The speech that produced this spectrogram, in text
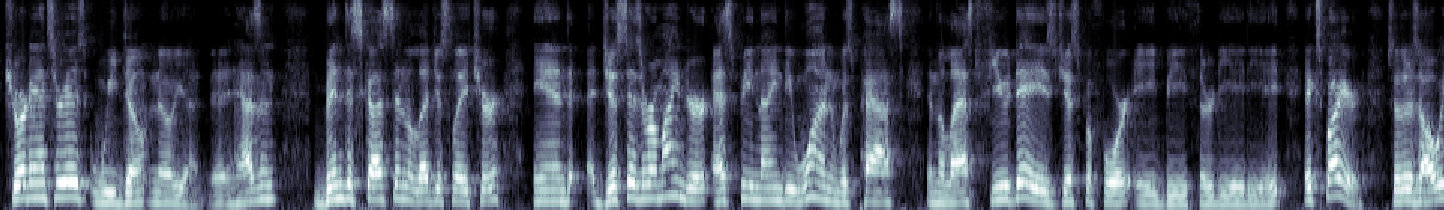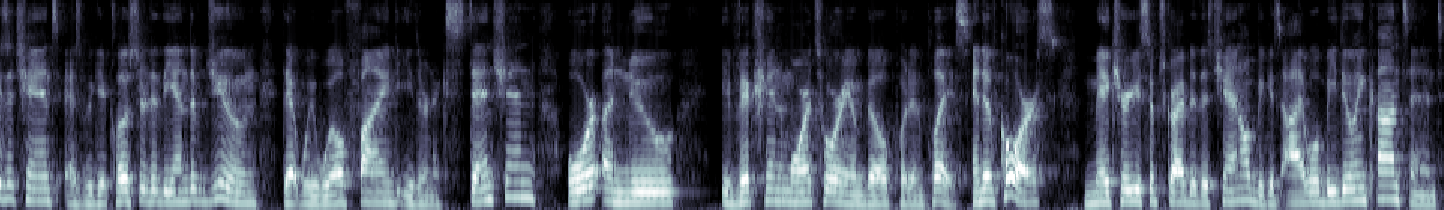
Short answer is we don't know yet. It hasn't been discussed in the legislature. And just as a reminder, SB 91 was passed in the last few days just before AB 3088 expired. So there's always a chance as we get closer to the end of June that we will find either an extension or a new eviction moratorium bill put in place. And of course, Make sure you subscribe to this channel because I will be doing content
